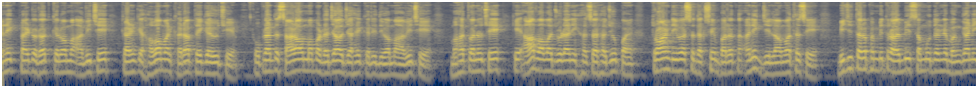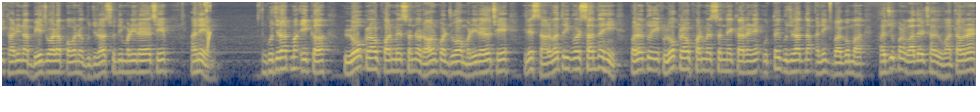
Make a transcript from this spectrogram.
અનેક ફ્લાઇટો રદ કરવામાં આવી છે, કારણ કે હવામાન ખરાબ થઈ ગયું છે. ઉપરાંત શાળાઓમાં પણ રજાઓ જાહેર કરી દેવામાં આવી છે. મહત્વનું છે કે આ વાવાઝોડાની અસર હજુ પણ ત્રણ દિવસ દક્ષિણ ભારતના અનેક જિલ્લાઓમાં થશે. બીજી તરફ મિત્રો, અરબી સમુદ્ર અને બંગાળની ખાડીના ભેજવાળા પવનો ગુજરાત સુધી મળી રહ્યા છે અને ગુજરાતમાં એક લો ક્લાઉડ ફોર્મેશનનો રાઉન્ડ પણ જોવા મળી રહ્યો છે. એટલે સાર્વત્રિક વરસાદ નહીં, પરંતુ એક લો ક્લાઉડ ફોર્મેશનને કારણે ઉત્તર ગુજરાતના અનેક ભાગોમાં હજુ પણ વાદળછાયું વાતાવરણ,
